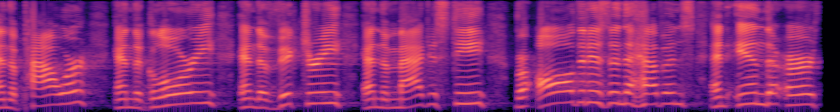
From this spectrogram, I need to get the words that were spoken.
and the power and the glory and the victory and the majesty, for all that is in the heavens and in the earth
